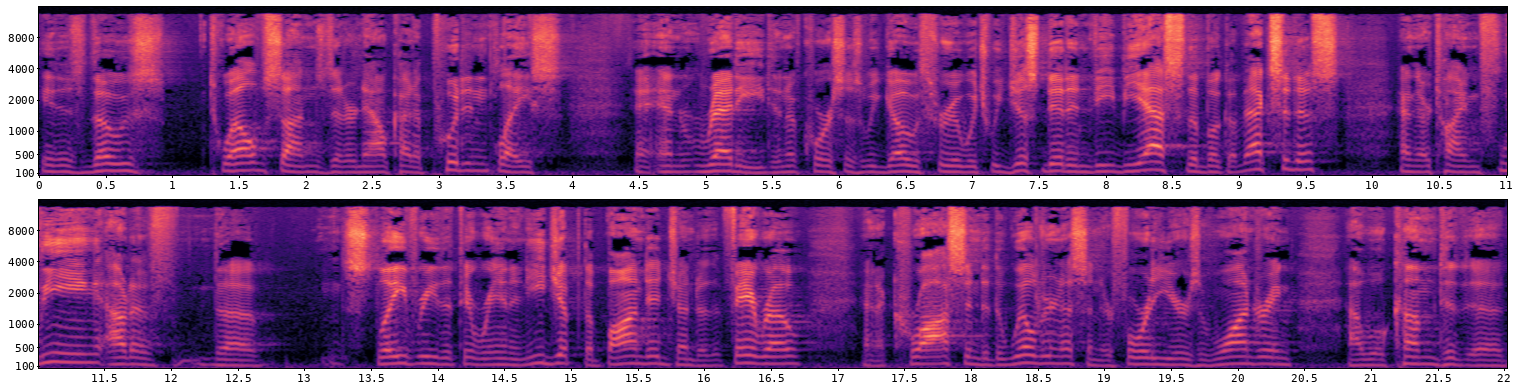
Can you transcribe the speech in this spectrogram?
It is those 12 sons that are now kind of put in place and readied. And of course, as we go through, which we just did in VBS, the book of Exodus, and their time fleeing out of the slavery that they were in in Egypt, the bondage under the Pharaoh, and across into the wilderness, and their 40 years of wandering uh, will come to the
